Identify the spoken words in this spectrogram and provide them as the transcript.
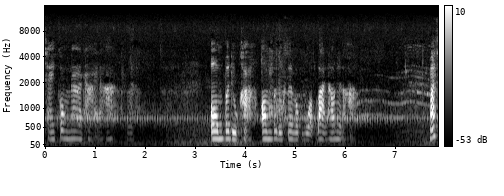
ใช้กล้องหน้าถ่ายนะคะอมปลาดุกค่ะอมปลาดุกใส่บวบบวบบ้านเท่านี่แหละค่ะ มาแ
